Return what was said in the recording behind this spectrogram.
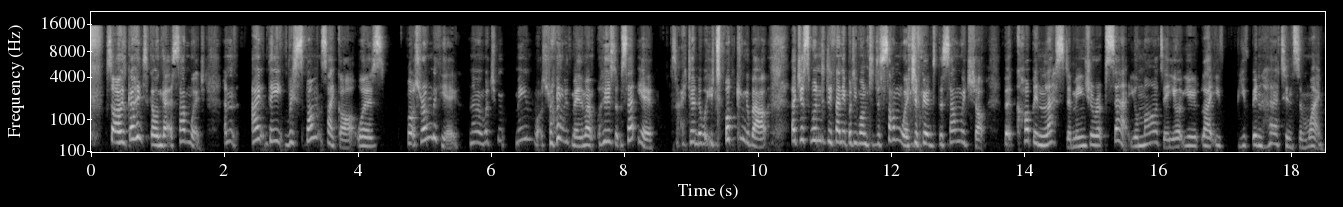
so I was going to go and get a sandwich. And I, the response I got was, What's wrong with you? And I went, What do you mean? What's wrong with me? And went, Who's upset you? So I don't know what you're talking about. I just wondered if anybody wanted a sandwich. I'm going to the sandwich shop. But cob in Leicester means you're upset, you're mardy, you're you like you've you've been hurt in some way.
